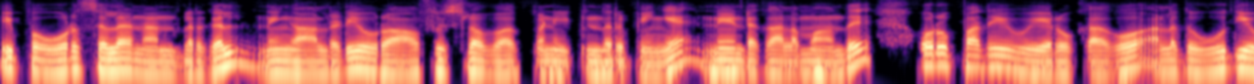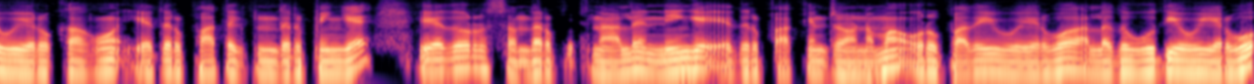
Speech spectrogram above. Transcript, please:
இப்போ ஒரு சில நண்பர்கள் நீங்கள் ஆல்ரெடி ஒரு ஆஃபீஸில் ஒர்க் பண்ணி பண்ணிகிட்டு இருந்திருப்பீங்க நீண்ட காலமாக வந்து ஒரு பதவி உயர்வுக்காகவோ அல்லது ஊதிய உயர்வுக்காகவோ எதிர்பார்த்துக்கிட்டு இருந்திருப்பீங்க ஏதோ ஒரு சந்தர்ப்பத்தினால நீங்கள் எதிர்பார்க்கின்றவனமா ஒரு பதவி உயர்வோ அல்லது ஊதிய உயர்வோ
